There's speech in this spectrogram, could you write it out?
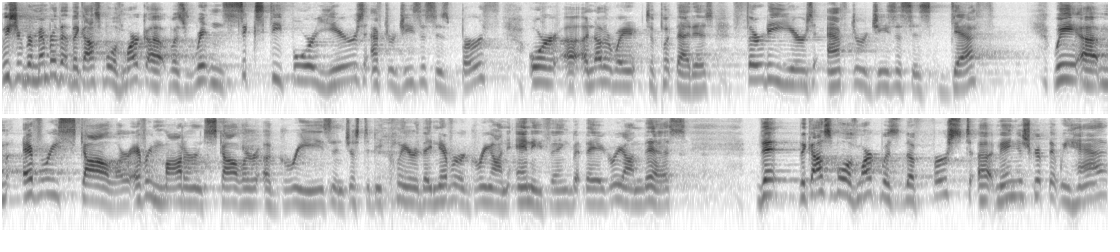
We should remember that the Gospel of Mark uh, was written 64 years after Jesus' birth, or uh, another way to put that is 30 years after Jesus' death. We, um, every scholar, every modern scholar agrees, and just to be clear, they never agree on anything, but they agree on this that the Gospel of Mark was the first uh, manuscript that we had,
